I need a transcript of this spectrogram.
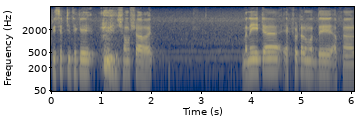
প্রিসেটটি থেকে সমস্যা হয়। মানে এটা একশোটার মধ্যে আপনার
